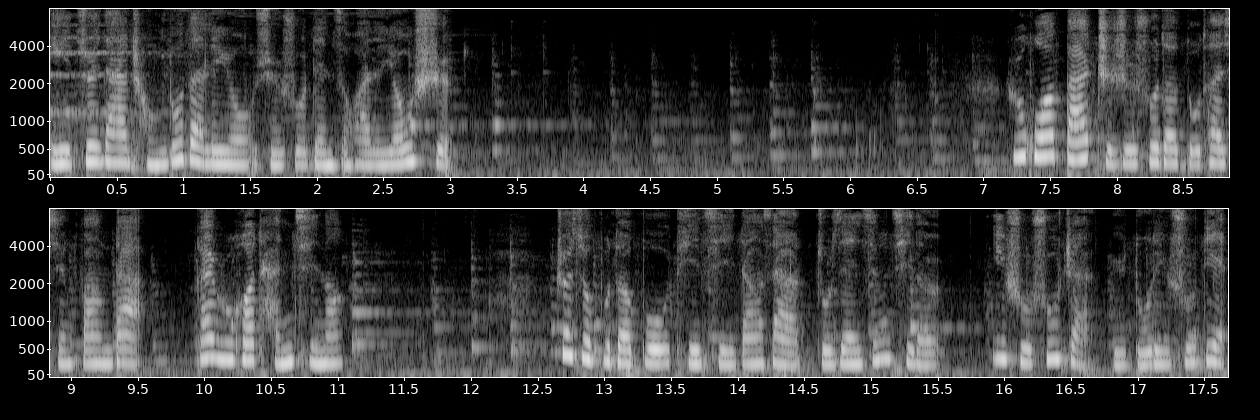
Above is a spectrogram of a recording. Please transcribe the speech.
以最大程度地利用学术电子化的优势。如果把纸质书的独特性放大，该如何谈起呢？这就不得不提起当下逐渐兴起的艺术书展与独立书店。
